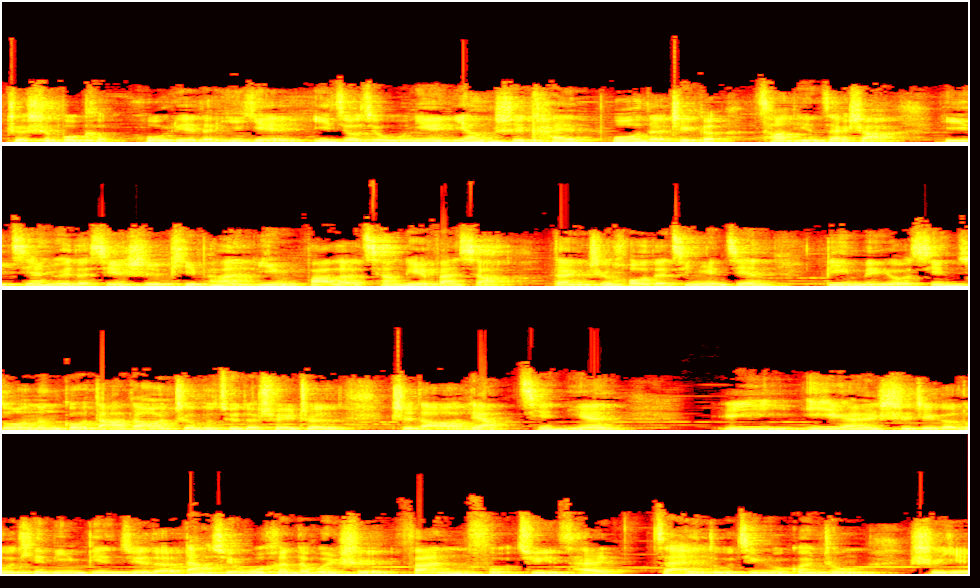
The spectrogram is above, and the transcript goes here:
这是不可忽略的一页。一九九五年央视开播的这个《苍天在上》，以尖锐的现实批判引发了强烈反响，但之后的几年间，并没有新作能够达到这部剧的水准。直到两千年，依依然是这个陆天明编剧的《大雪无痕》的问世，反腐剧才再度进入观众视野。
